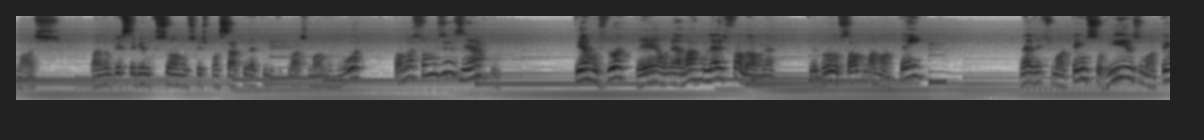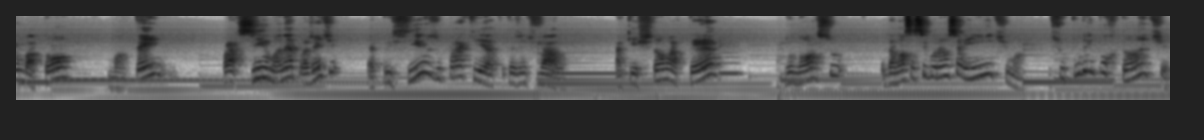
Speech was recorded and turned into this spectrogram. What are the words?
Nós nós não percebemos que somos responsáveis por aquilo que plasmamos no outro, então nós somos exemplo. Temos dor? Temos, né? Nós mulheres falamos, né? Quebrou o salto, mas mantém. Né? A gente mantém um sorriso, mantém um batom, mantém para cima, né? Pra gente é preciso para quê? Que a gente fala? A questão até do nosso da nossa segurança íntima. Isso tudo é importante.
